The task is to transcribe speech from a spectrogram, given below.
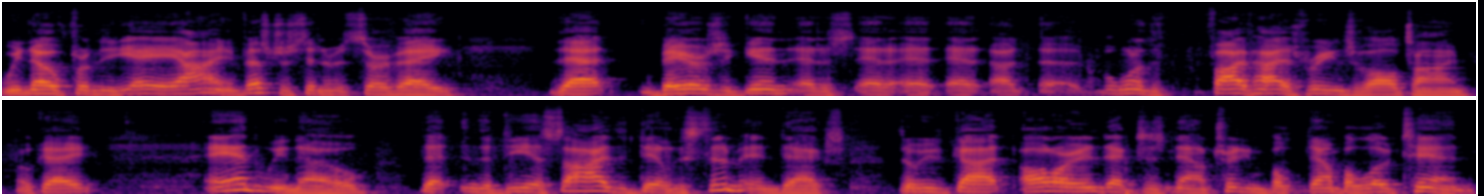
we know from the AAII Investor Sentiment Survey that bears again at, a, at, at, at uh, one of the five highest readings of all time. Okay, and we know that in the DSI, the Daily Sentiment Index, that we've got all our indexes now trading down below 10,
